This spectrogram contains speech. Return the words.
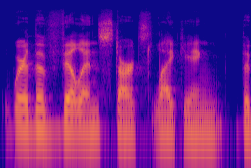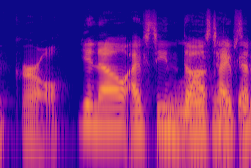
where the villain starts liking the girl you know i've seen Love those types of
